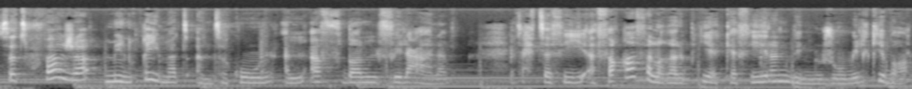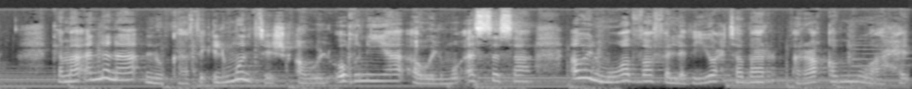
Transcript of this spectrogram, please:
ستفاجأ من قيمة أن تكون الأفضل في العالم. تحتفي الثقافة الغربية كثيرا بالنجوم الكبار كما أننا نكافئ المنتج أو الأغنية أو المؤسسة أو الموظف الذي يعتبر رقم واحد.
